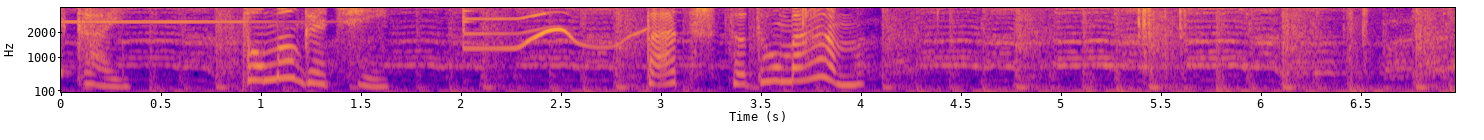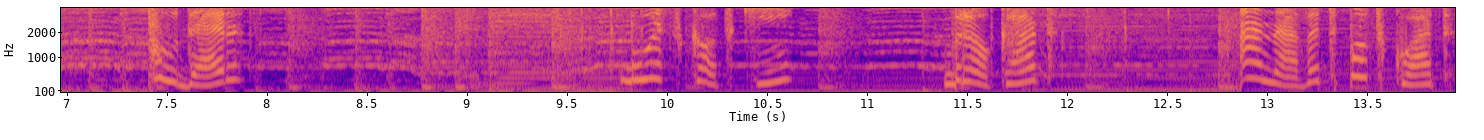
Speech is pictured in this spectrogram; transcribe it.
Czekaj, pomogę ci. Patrz, co tu mam. Puder, błyskotki, brokat, a nawet podkład.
